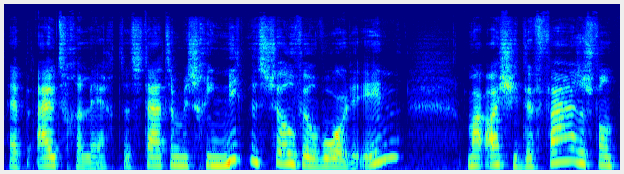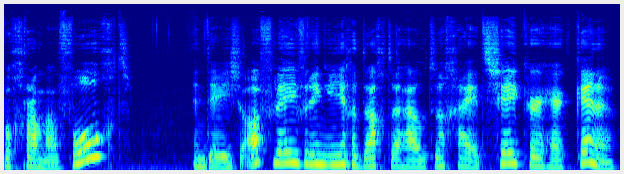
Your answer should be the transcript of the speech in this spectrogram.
heb uitgelegd. Het staat er misschien niet met zoveel woorden in, maar als je de fases van het programma volgt en deze aflevering in je gedachten houdt, dan ga je het zeker herkennen.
